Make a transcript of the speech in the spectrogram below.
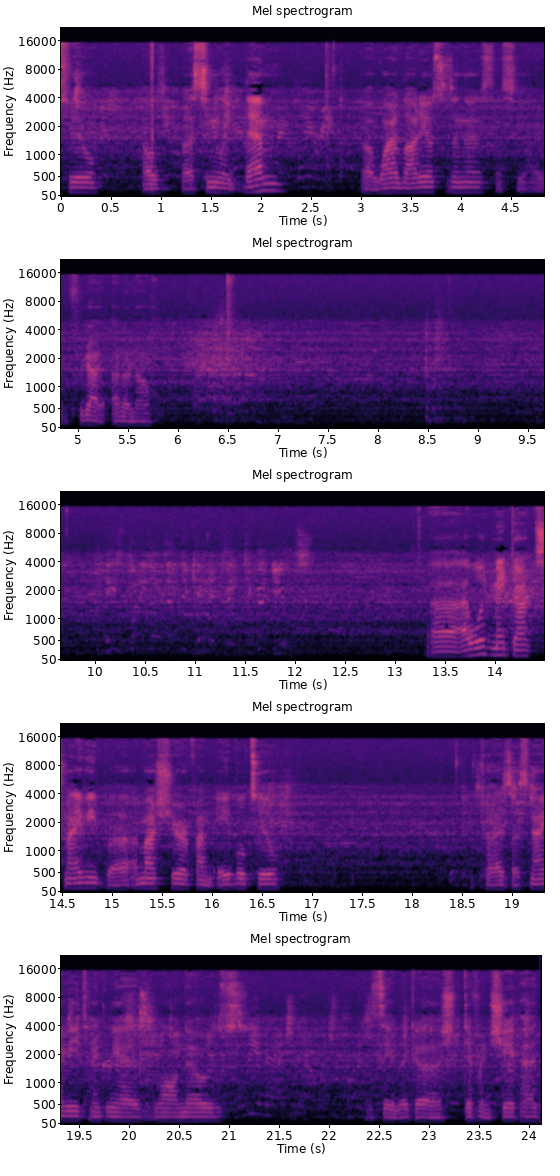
too. I'll uh, simulate them. Uh, Wild Latios is in this. Let's see, I forgot, I don't know. Uh, I would make Dark Snivy, but I'm not sure if I'm able to because a Snivy technically has a long nose. Let's say like a different shape head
